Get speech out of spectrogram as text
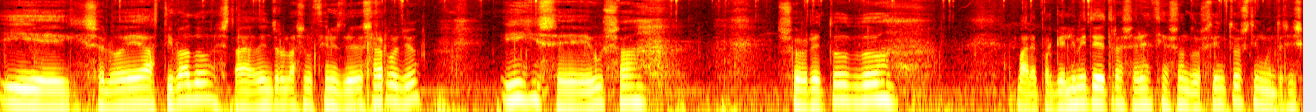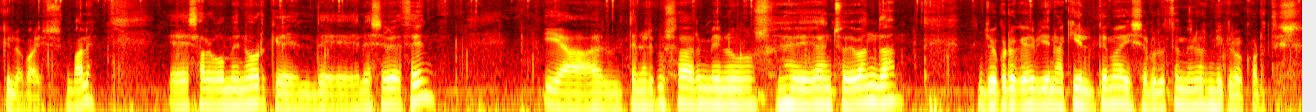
y se lo he activado, está dentro de las opciones de desarrollo y se usa sobre todo, vale, porque el límite de transferencia son 256 kilobytes, ¿vale? Es algo menor que el del SBC y al tener que usar menos eh, ancho de banda, yo creo que viene aquí el tema y se producen menos microcortes.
